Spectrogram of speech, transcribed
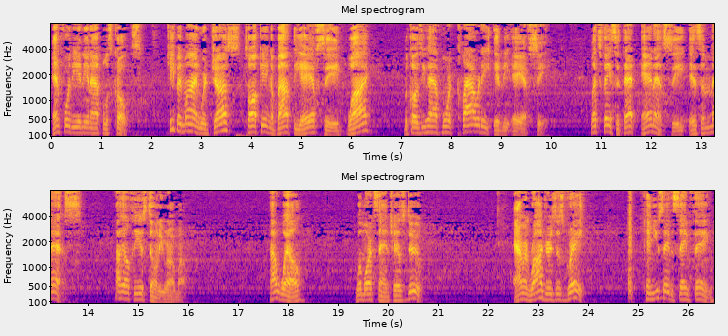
and for the Indianapolis Colts. Keep in mind, we're just talking about the AFC. Why? Because you have more clarity in the AFC. Let's face it, that NFC is a mess. How healthy is Tony Romo? How well will Mark Sanchez do? Aaron Rodgers is great. Can you say the same thing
